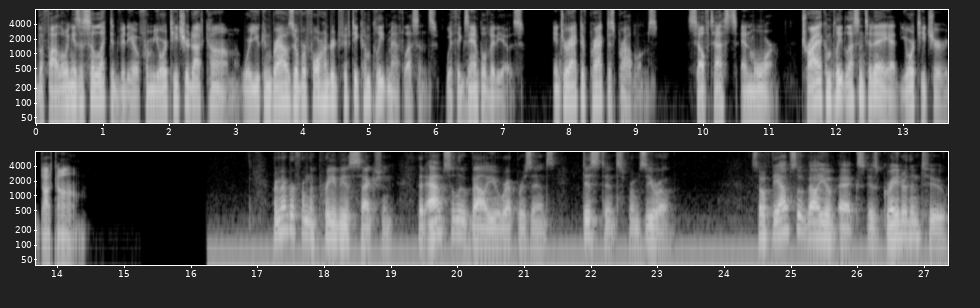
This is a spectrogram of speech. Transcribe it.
The following is a selected video from yourteacher.com where you can browse over 450 complete math lessons with example videos, interactive practice problems, self tests, and more. Try a complete lesson today at yourteacher.com. Remember from the previous section that absolute value represents distance from zero. So if the absolute value of x is greater than 2,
